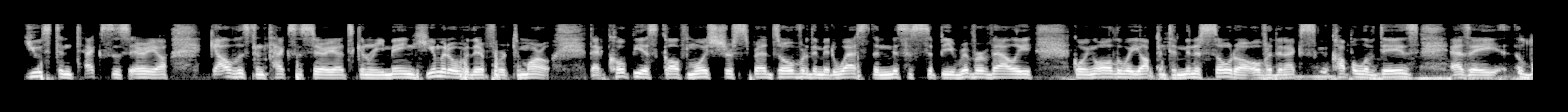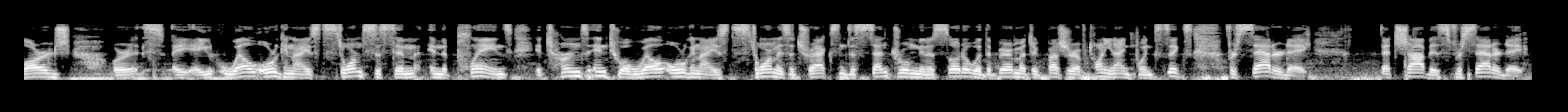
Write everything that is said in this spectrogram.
Houston, Texas area, Galveston, Texas area. It's going to remain humid over there for tomorrow. That copious Gulf moisture spreads over the Midwest, the Mississippi River Valley, going all the way up into Minnesota over the next couple of days as a large or a, a well organized storm system in the plains it turns into a well organized storm as it tracks into central Minnesota with a barometric pressure of 29.6 for Saturday that Shabbos for Saturday.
